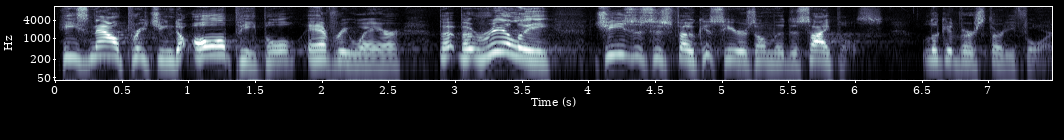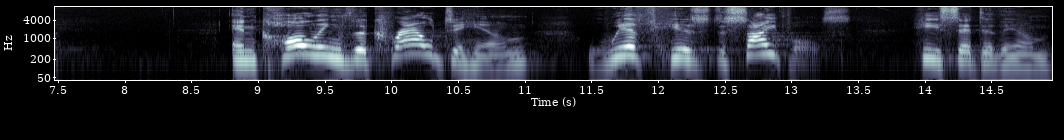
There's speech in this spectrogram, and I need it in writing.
He's now preaching to all people everywhere. But, but really, Jesus' focus here is on the disciples. Look at verse 34. And calling the crowd to him with his disciples, he said to them,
